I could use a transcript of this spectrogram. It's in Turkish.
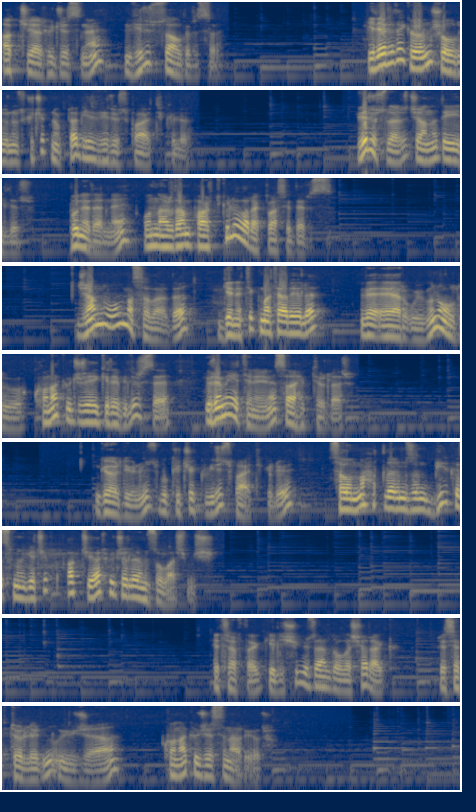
Akciğer hücresine virüs saldırısı. İleride görmüş olduğunuz küçük nokta bir virüs partikülü. Virüsler canlı değildir. Bu nedenle onlardan partikül olarak bahsederiz. Canlı olmasalar da genetik materyale ve eğer uygun olduğu konak hücreye girebilirse üreme yeteneğine sahiptirler. Gördüğünüz bu küçük virüs partikülü savunma hatlarımızın bir kısmını geçip akciğer hücrelerimize ulaşmış. Etrafta gelişi güzel dolaşarak reseptörlerin uyacağı konak hücresini arıyor.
